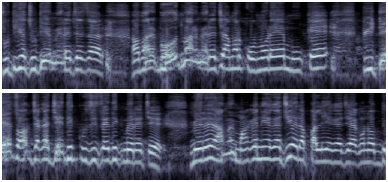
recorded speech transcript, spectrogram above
ছুটিয়ে ছুটিয়ে মেরেছে স্যার। আমার বহুত মার মেরেছে আমার কোমরে মুখে পিঠে সব জায়গায় যেদিক খুশি সেদিক মেরেছে। মেরে আমি মাকে নিয়ে গেছি এরা পালিয়ে গেছে এখন অবধি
